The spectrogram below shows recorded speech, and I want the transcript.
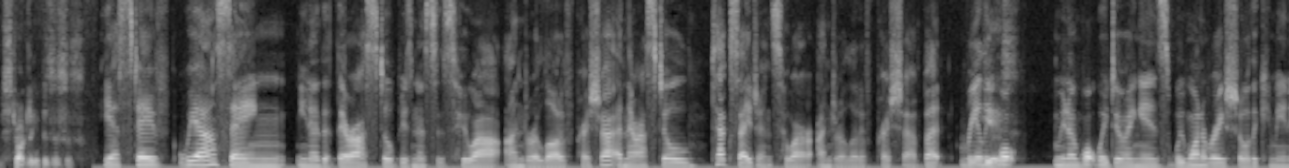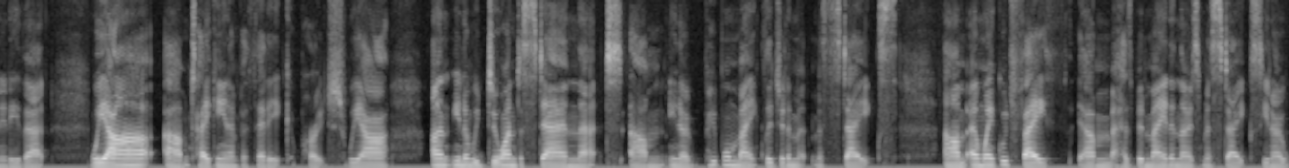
struggling businesses? Yes, Steve, we are seeing, you know, that there are still businesses who are under a lot of pressure and there are still tax agents who are under a lot of pressure. But really Yes. what you know, what we're doing is we want to reassure the community that we are um, taking an empathetic approach. We are, un, you know, we do understand that, um, you know, people make legitimate mistakes, um, and where good faith um, has been made in those mistakes, you know,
